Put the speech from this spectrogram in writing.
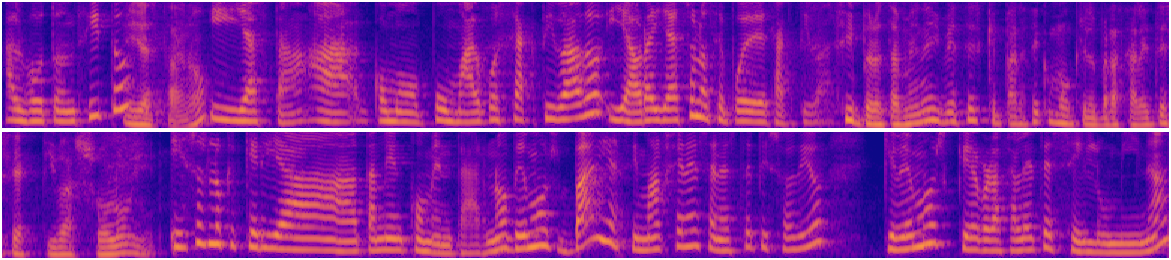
al botoncito. Y ya está, ¿no? Y ya está. Ah, como, pum, algo se ha activado y ahora ya eso no se puede desactivar. Sí, pero también hay veces que parece como que el brazalete se activa solo. Y... Eso es lo que quería también comentar, ¿no? Vemos varias imágenes en este episodio que vemos que el brazalete se ilumina,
